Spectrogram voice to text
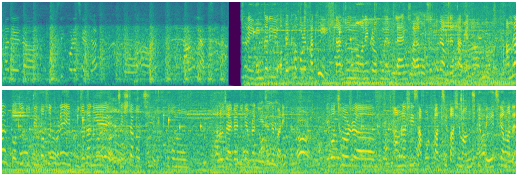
আমাদের মিউজিক করেছে এটা। তো দারুণ লাগছে। এই অপেক্ষা করে থাকি, তার জন্য অনেক রকমের প্ল্যান সারা বছর ধরে আমাদের থাকে। আমরা গত দু তিন বছর ধরে এই পুজোটা নিয়ে চেষ্টা করছি একটু কোনো ভালো জায়গায় যদি আমরা নিয়ে যেতে পারি। এবছর আমরা সেই সাপোর্ট পাচ্ছি পাশে মানুষকে পেয়েছি আমাদের।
